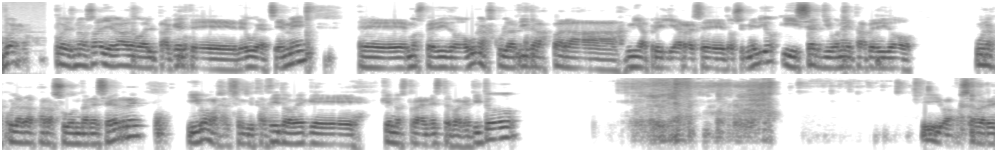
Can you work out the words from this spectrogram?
Bueno, pues nos ha llegado el paquete de VHM. Eh, hemos pedido unas culatitas para mi Aprilia RS 2,5 y Sergio Bonet ha pedido unas culatas para su Honda NSR. Y vamos a hacer un vistacito a ver qué, qué nos traen este paquetito. Y vamos a ver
